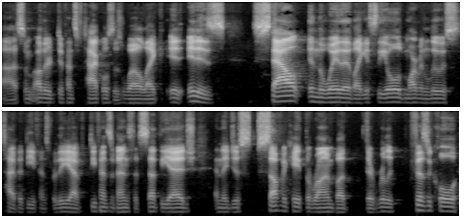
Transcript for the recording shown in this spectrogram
uh, some other defensive tackles as well. Like it, it is stout in the way that like it's the old Marvin Lewis type of defense where they have defensive ends that set the edge and they just suffocate the run, but they're really physical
